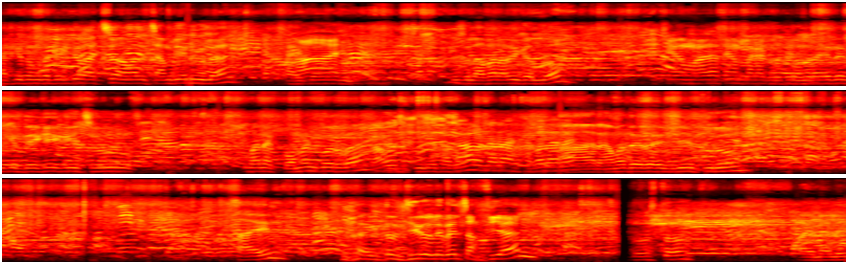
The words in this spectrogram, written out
আজকে তোমরা দেখতে পাচ্ছ আমাদের চ্যাম্পিয়নগুলা একদম খুব লাফালাফি করল। লাগা তোমরা এদেরকে দেখে কিছু মানে কমেন্ট করবা। আর আমাদের এই যে পুরো সাইন একদম জিরো লেভেল চ্যাম্পিয়ন দোস্ত ফাইনালি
